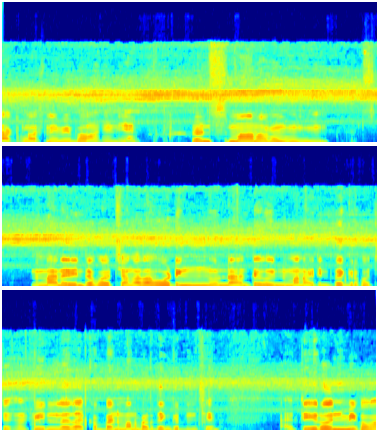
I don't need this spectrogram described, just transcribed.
ట్రాక్టర్లో స్నేమి భవాని అని. ఫ్రెండ్స్ మనం నిన్న అనేది ఇంటికి వచ్చాం కదా ఓటింగ్ ఉండాలంటే మనమైతే ఇంటి దగ్గరికి వచ్చేసాం ఫీల్డ్ దాకా బండి మన బడి దగ్గర నుంచి. అయితే ఈరోజు మీకు ఒక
